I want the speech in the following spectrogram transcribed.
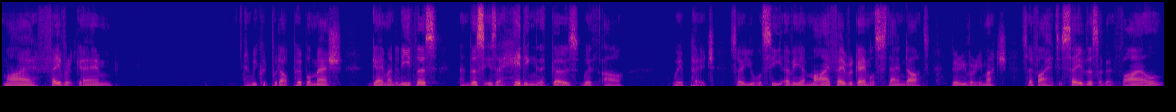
My favorite game, and we could put our Purple Mash game underneath this, and this is a heading that goes with our web page. So you will see over here, my favorite game will stand out very, very much. So if I had to save this, I go File,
